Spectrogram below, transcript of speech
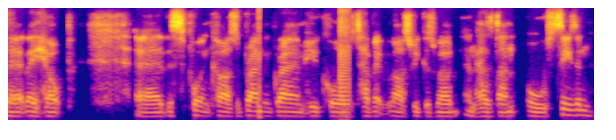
uh, they help uh, the supporting cast of Brandon Graham, who caused havoc last week as well and has done all season.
